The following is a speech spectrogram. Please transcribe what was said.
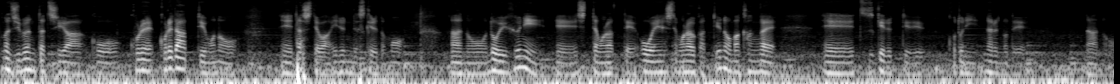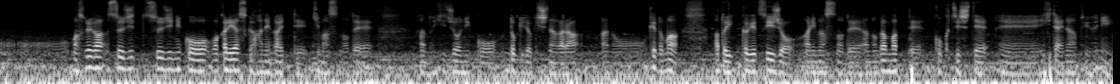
まあ、自分たちがこう、これ、これだっていうものを、えー、出してはいるんですけれども、あのどういうふうに、え、知ってもらって応援してもらうかっていうのをまあ考ええー、続けるっていうことになるので、あのまあ、それが数字、数字にこう、わかりやすく跳ね返ってきますので、あの、非常にこう、ドキドキしながら、あの、けどまあ、あと1ヶ月以上ありますので、あの、頑張って告知して、えー、いきたいなというふうに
